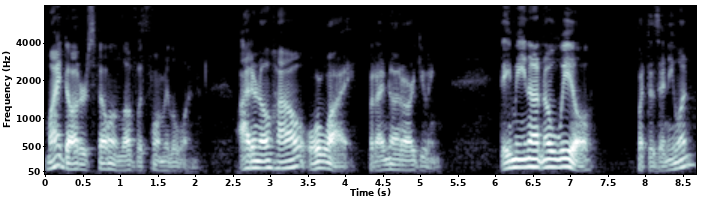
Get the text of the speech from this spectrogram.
my daughters fell in love with Formula One. I don't know how or why, but I'm not arguing. They may not know wheel, but does anyone?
